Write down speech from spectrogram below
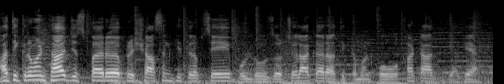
अतिक्रमण था, जिस पर प्रशासन की तरफ़ से बुलडोजर चलाकर अतिक्रमण को हटा दिया गया है।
